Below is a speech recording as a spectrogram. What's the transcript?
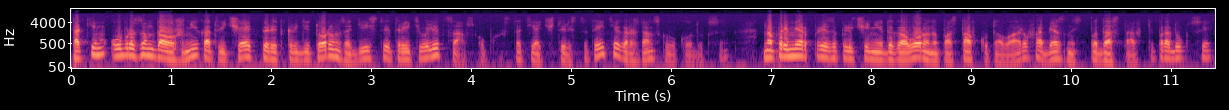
Таким образом, должник отвечает перед кредитором за действия третьего лица, в скобках статья 403 Гражданского кодекса. Например, при заключении договора на поставку товаров обязанность по доставке продукции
